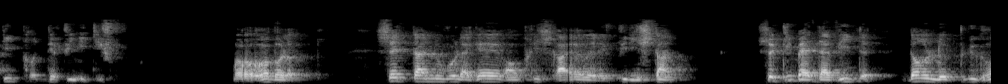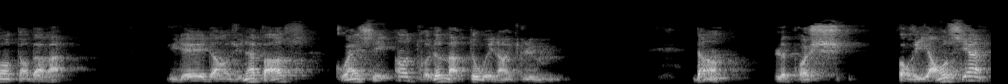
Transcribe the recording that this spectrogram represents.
titre définitif. Rebolote c'est à nouveau la guerre entre Israël et les Philistins, ce qui met David dans le plus grand embarras. Il est dans une impasse, coincé entre le marteau et l'enclume. Dans le proche Orient ancien,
